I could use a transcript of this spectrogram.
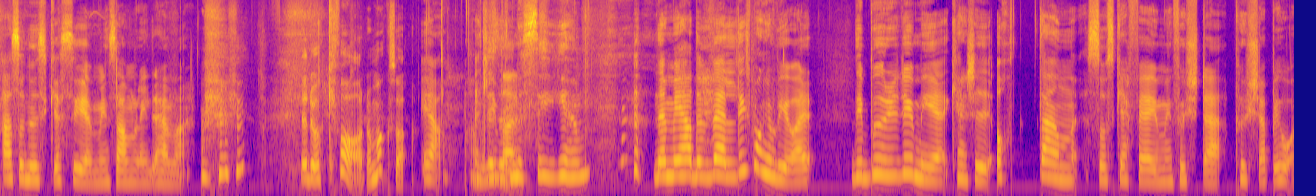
alltså ni ska se min samling där hemma. Ja, du har kvar dem också? Ja, men ett det är litet museum. Nej men jag hade väldigt många bh. Det började ju med kanske i åttan så skaffade jag ju min första push-up bh.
